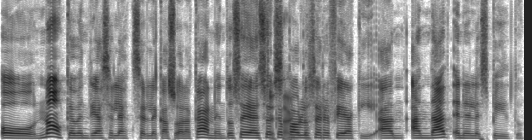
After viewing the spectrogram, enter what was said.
o no, que vendría a hacerle, hacerle caso a la carne. Entonces, a eso es que. Pablo se refiere aquí, a- andad en el Espíritu.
